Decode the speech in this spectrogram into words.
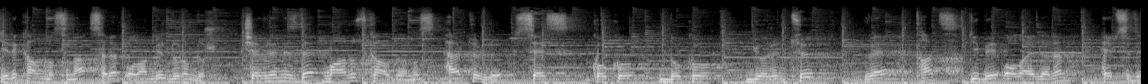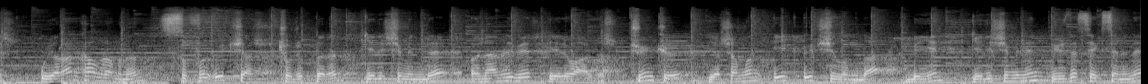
geri kalmasına sebep olan bir durumdur. Çevremizde maruz kaldığımız her türlü ses, koku, doku, görüntü ve tat gibi olayların hepsidir. Uyaran kavramının 0-3 yaş çocukların gelişiminde önemli bir yeri vardır. Çünkü yaşamın ilk 3 yılında beyin gelişiminin %80'ini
